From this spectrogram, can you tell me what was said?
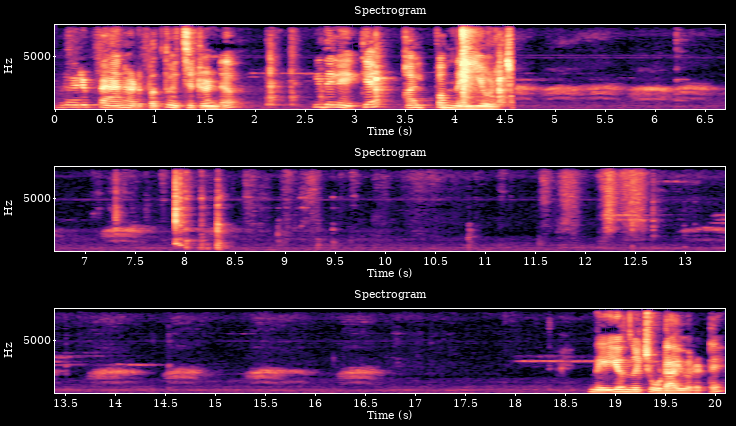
ഇവിടെ ഒരു പാൻ അടുപ്പത്ത് വെച്ചിട്ടുണ്ട്. ഇതിലേക്ക് അല്പം നെയ്യ് ഒഴിച്ചു. നെയ്യൊന്ന് ചൂടായി വരട്ടെ.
